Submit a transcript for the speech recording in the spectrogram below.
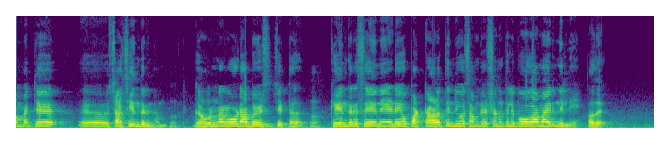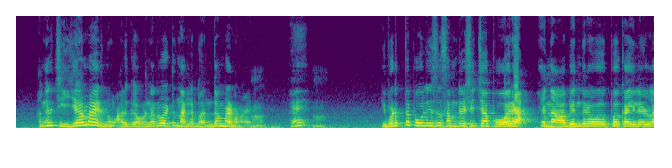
മറ്റേ ശശീന്ദ്രനും ഗവർണറോട് അപേക്ഷിച്ചിട്ട് കേന്ദ്രസേനയുടെയോ പട്ടാളത്തിന്റെയോ സംരക്ഷണത്തിൽ പോകാമായിരുന്നില്ലേ? അതെ. അങ്ങനെ ചെയ്യാമായിരുന്നു. അത് ഗവർണറുമായിട്ട് നല്ല ബന്ധം വേണമായിരുന്നു. ഏ? ഇവിടുത്തെ പോലീസ് സംരക്ഷിച്ചാൽ പോരാ എന്ന ആഭ്യന്തര വകുപ്പ് കയ്യിലുള്ള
